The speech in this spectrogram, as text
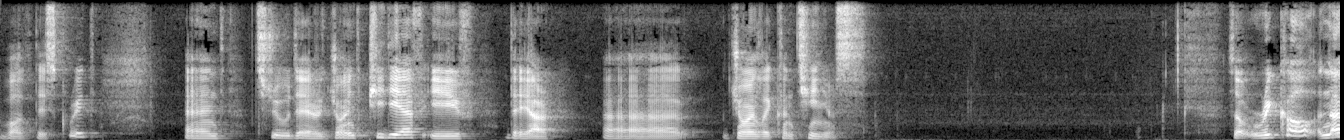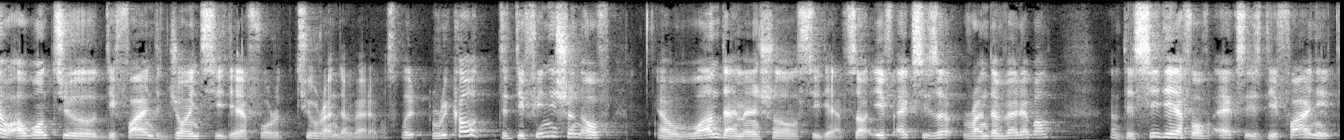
both discrete, and through their joint PDF if they are uh, jointly continuous. So recall, now I want to define the joint CDF for two random variables. Recall the definition of a one-dimensional CDF. So if x is a random variable, the CDF of x is defined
